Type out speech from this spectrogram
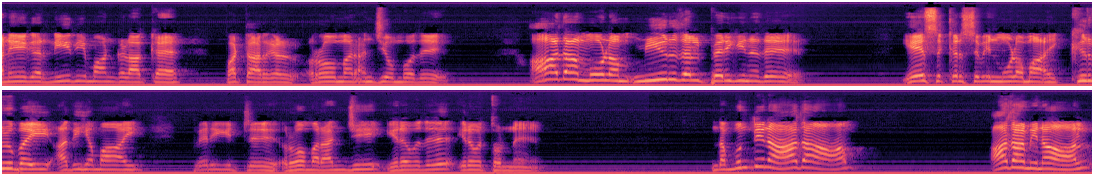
அநேகர் நீதிமான்களாக்க பட்டார்கள். ரோமர் அஞ்சு ஒன்பது. ஆதாம் மூலம் மீறுதல் பெருகினது. இயேசு கிறிஸ்துவின் மூலமாய் கிருபை அதிகமாய் பெருகிற்று. ரோமர் அஞ்சு இருபது இருபத்தொன்னு. இந்த முந்தின ஆதாம் ஆதாமினால்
